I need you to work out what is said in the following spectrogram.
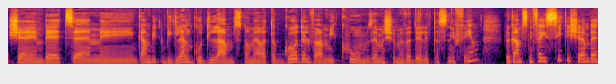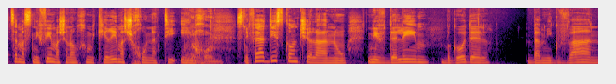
שהם בעצם אה, גם בגלל גודלם, זאת אומרת הגודל והמיקום זה מה שמבדל את הסניפים, וגם סניפי סיטי שהם בעצם הסניפים, מה שאנחנו מכירים, השכונתיים. נכון. סניפי הדיסקאונט שלנו נבדלים בגודל, במגוון.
